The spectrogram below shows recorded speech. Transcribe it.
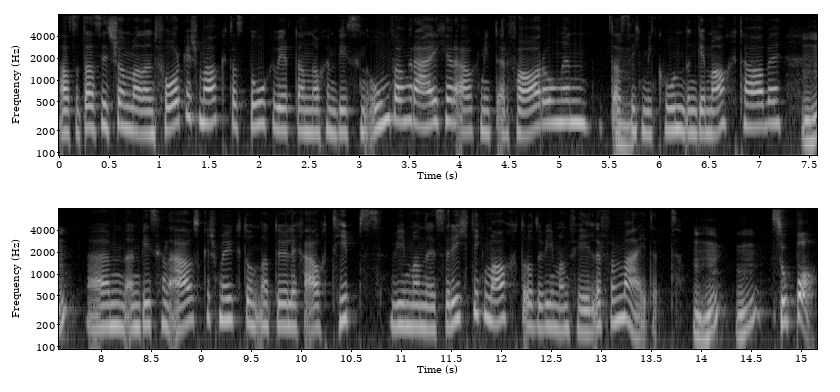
Also das ist schon mal ein Vorgeschmack. Das Buch wird dann noch ein bisschen umfangreicher, auch mit Erfahrungen, das mhm. ich mit Kunden gemacht habe, mhm. ähm, ein bisschen ausgeschmückt und natürlich auch Tipps, wie man es richtig macht oder wie man Fehler vermeidet. Mhm. mhm. Super.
